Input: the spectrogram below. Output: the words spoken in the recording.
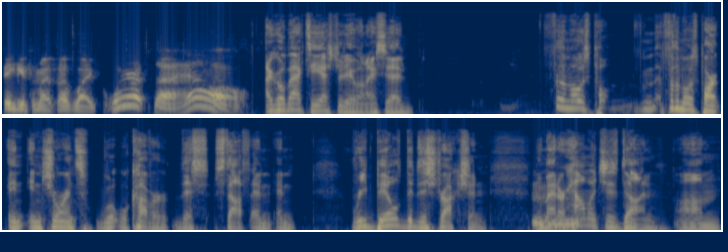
thinking to myself like, where the hell? I go back to yesterday when I said, for the most po- for the most part, in, insurance will, will cover this stuff and and rebuild the destruction, no matter how much is done. Um,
